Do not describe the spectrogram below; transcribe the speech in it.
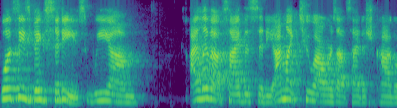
Well, it's these big cities. We um I live outside the city. I'm like 2 hours outside of Chicago.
